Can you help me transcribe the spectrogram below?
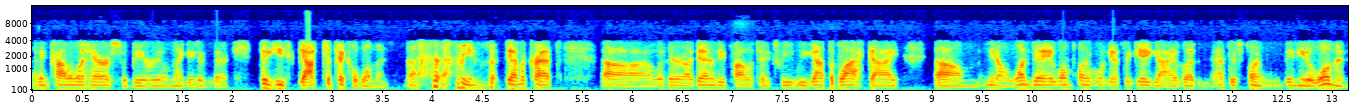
I think Kamala Harris would be a real negative there. I think he's got to pick a woman. I mean, Democrats uh, with their identity politics, we we got the black guy. Um, you know, one day, at one point, we'll get the gay guy, but at this point, they need a woman.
